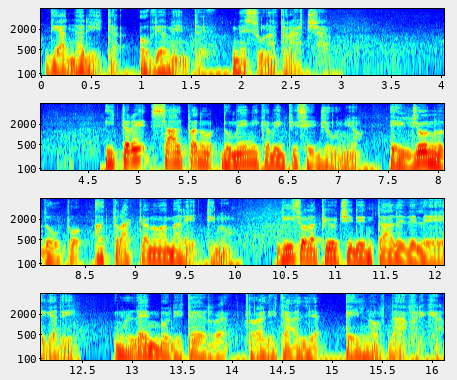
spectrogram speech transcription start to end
Di Anna Rita, ovviamente, nessuna traccia. I tre salpano domenica 26 giugno e il giorno dopo attraccano a Marettimo, l'isola più occidentale delle Egadi, un lembo di terra tra l'Italia e il Nord Africa.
